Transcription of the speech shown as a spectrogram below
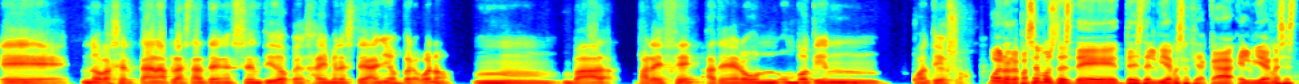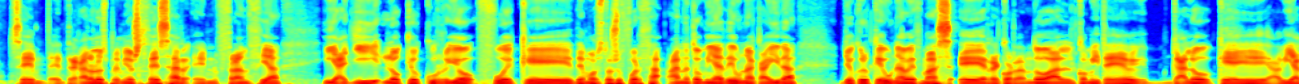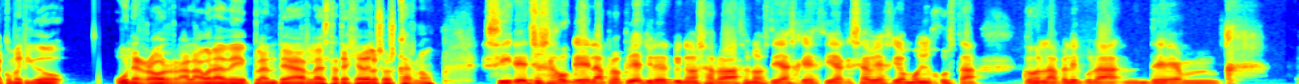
eh, no va a ser tan aplastante en ese sentido Oppenheimer este año, pero bueno, mm, va, parece, a tener un, botín cuantioso. Bueno, repasemos desde, desde el viernes hacia acá. El viernes se entregaron los premios César en Francia y allí lo que ocurrió fue que demostró su fuerza anatomía de una caída. Yo creo que una vez más eh, recordando al comité galo que había cometido un error a la hora de plantear la estrategia de los Oscars, ¿no? Sí, de hecho es algo que la propia Juliette Binoche hablaba hace unos días que decía que se había sido muy injusta con la película de mm,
